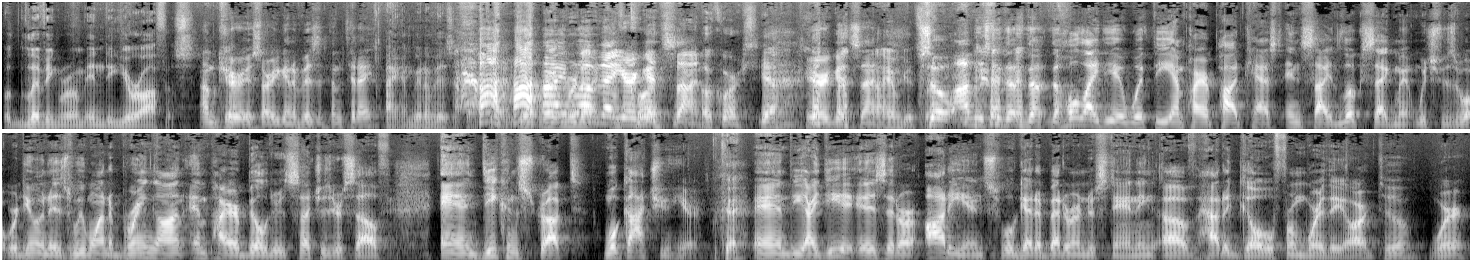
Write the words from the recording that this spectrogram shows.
living room into your office. I'm curious. Are you going to visit them today? I am going to visit them. today. Yeah, I love not- that you're a good son. Of course, yeah. You're a good son. I am a good son. So obviously, the, the, the whole idea with the Empire Podcast Inside Look segment, which is what we're doing, is we want to bring on empire builders such as yourself and deconstruct what got you here. Okay. And the idea is that our audience will get a better understanding of how to go from where they are to where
